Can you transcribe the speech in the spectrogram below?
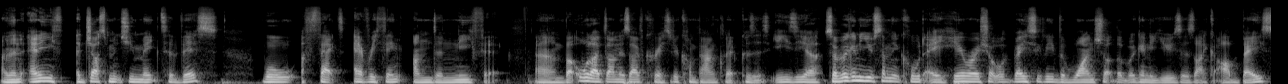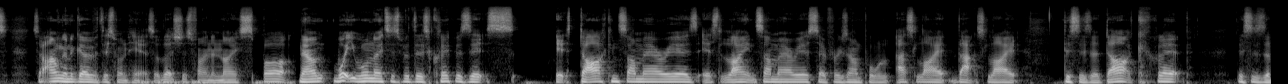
and then any adjustments you make to this will affect everything underneath it. Um, but all I've done is I've created a compound clip because it's easier. So we're going to use something called a hero shot, basically the one shot that we're going to use as like our base. So I'm going to go with this one here. So let's just find a nice spot. Now, what you will notice with this clip is it's it's dark in some areas, it's light in some areas. So for example, that's light, that's light. This is a dark clip. This is a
